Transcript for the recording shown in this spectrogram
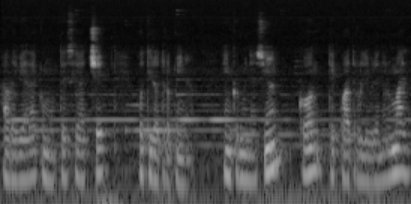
abreviada como TSH o tirotropina, en combinación con T4 libre normal,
